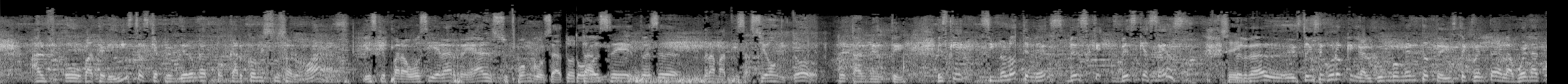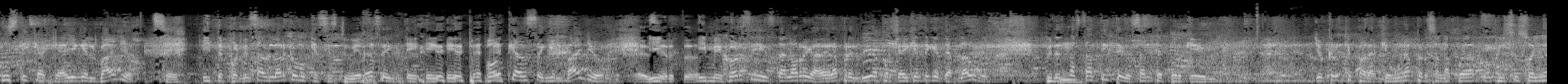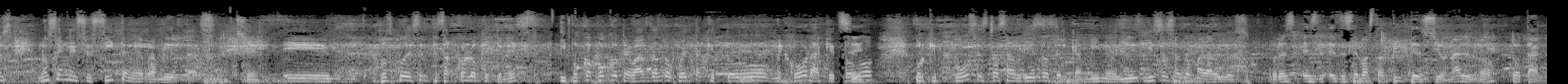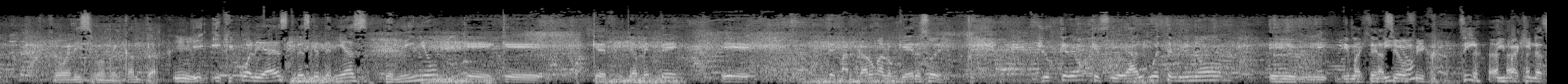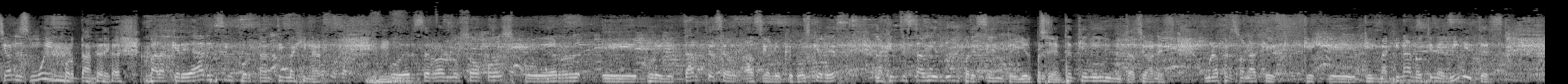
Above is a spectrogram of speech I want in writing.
o bateristas que aprendieron a tocar con sus almohadas. Y es que para vos sí era real, supongo. O sea, todo ese, toda esa dramatización y todo. Totalmente. Es que si no lo tenés, ves que, ves que haces. ¿Verdad? Estoy seguro que en algún momento te diste cuenta de la buena acústica que hay en el baño. Sí. Y te pones a hablar como que si estuvieras en, en, tu podcast en el baño. Es y, cierto. Y mejor si está la regadera prendida porque hay gente que te aplaude. Pero es bastante interesante porque yo creo que para que una persona pueda cumplir sus sueños no se necesitan herramientas. Eh, vos puedes empezar con lo que tenés y poco a poco te vas dando cuenta que todo mejora, que todo, porque vos estás abriéndote el camino y, eso es algo maravilloso. Pero es, es, de ser bastante intencional, ¿no? Total. Qué buenísimo, me encanta. ¿Y, ¿Y, qué cualidades crees que tenías de niño que, que, que definitivamente eh, te marcaron a lo que eres hoy? Yo creo que si algo he tenido eh, imaginación fijo. Sí, imaginación es muy importante. Para crear es importante imaginar. Poder cerrar los ojos, poder eh, proyectarte hacia, lo que vos querés. La gente está viendo un presente y el presente tiene limitaciones. Una persona que, que, que, imagina no tiene límites.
